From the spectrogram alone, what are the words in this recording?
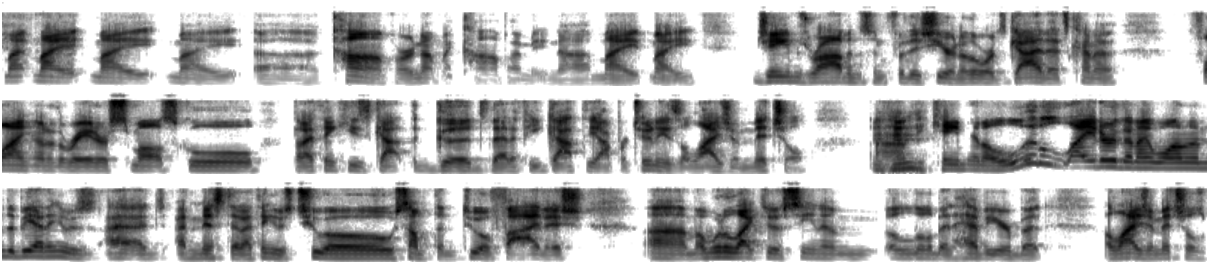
My my my my uh, comp, or not my comp, I mean uh, my my James Robinson for this year. In other words, guy that's kind of flying under the radar, small school, but I think he's got the goods that if he got the opportunity is Elijah Mitchell. Um, mm-hmm. Um, he came in a little lighter than I wanted him to be. I think it was I, I missed it. I think it was 20 something, 205 ish. Um, I would have liked to have seen him a little bit heavier, but Elijah Mitchell's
